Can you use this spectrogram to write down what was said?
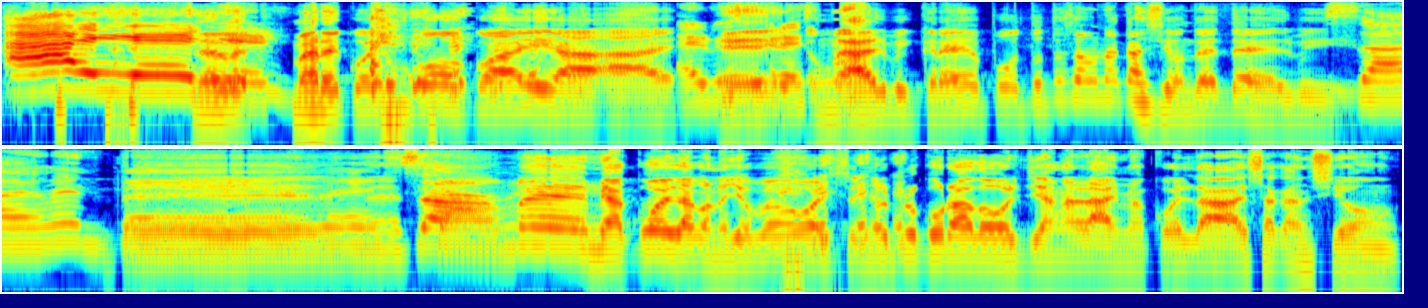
Ay, me, me, recuerda un poco ahí a, a Elvis, eh, Un Elvis Crepo. ¿Tú te sabes una canción de, de Elvis? Suavemente, Me acuerda cuando yo veo al señor procurador Jean Alain, me acuerda esa canción,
